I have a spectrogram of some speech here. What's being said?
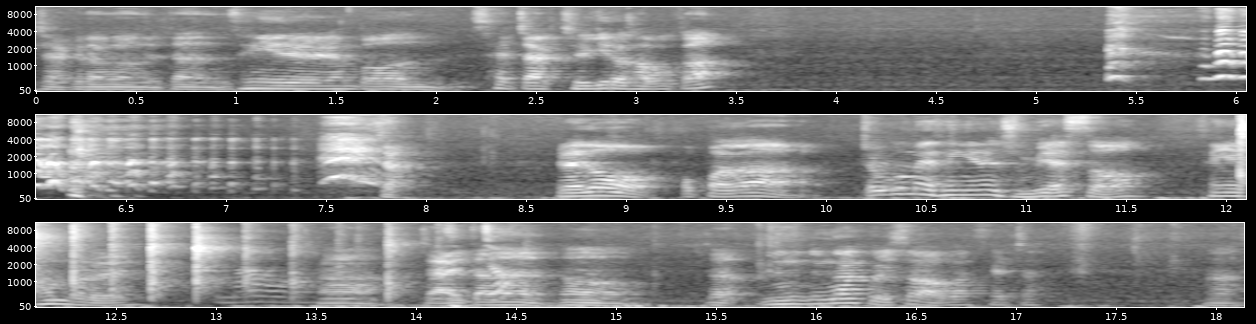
자 그러면 일단 생일을 한번 살짝 즐기러 가볼까? 그래도 오빠가 조금의 생일은 준비했어. 생일 선물을. 고마워. 어, 자 일단은 어, 자 눈 눈 감고 있어 봐봐 살짝. 어,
